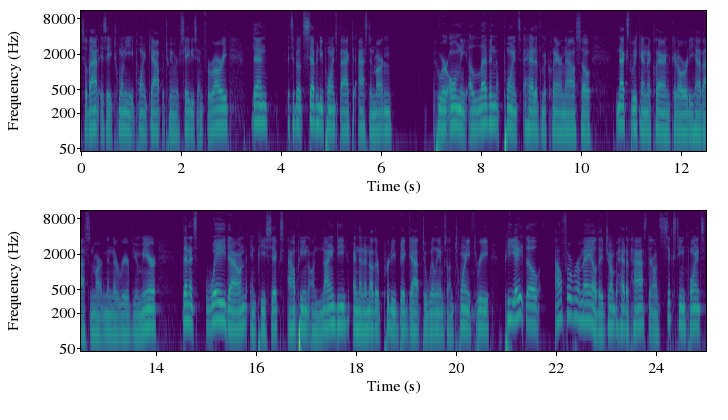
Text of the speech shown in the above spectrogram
So that is a 28 point gap between Mercedes and Ferrari. Then it's about 70 points back to Aston Martin, who are only 11 points ahead of McLaren now. So next weekend, McLaren could already have Aston Martin in their rearview mirror. Then it's way down in P6, Alpine on 90, and then another pretty big gap to Williams on 23. P8, though, Alfa Romeo, they jump ahead of Haas. They're on 16 points.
